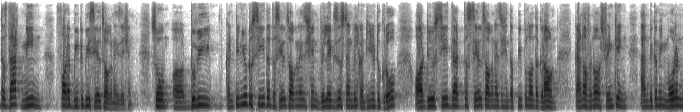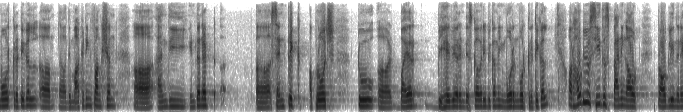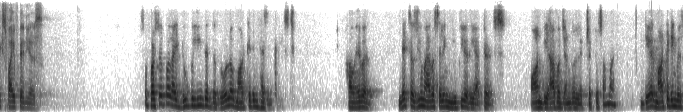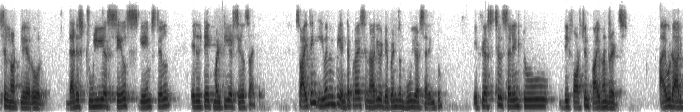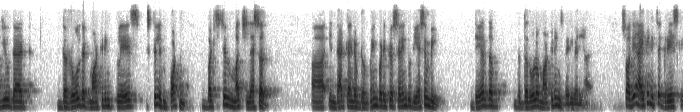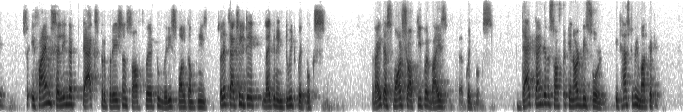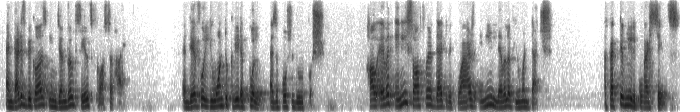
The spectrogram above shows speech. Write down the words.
does that mean for a B2B sales organization? So, do we continue to see that the sales organization will exist and will continue to grow? Or do you see that the sales organization the people on the ground kind of you know shrinking and becoming more and more critical uh, uh, the marketing function uh, and the internet uh, centric approach to uh, buyer behavior and discovery becoming more and more critical? Or how do you see this panning out probably in the next 5 10 years? So first of all i do believe that the role of marketing has increased However, let's assume I was selling nuclear reactors on behalf of General Electric to someone. Their marketing will still not play a role. That is truly a sales game still. It'll take multi-year sales cycle. So I think even in the enterprise scenario, it depends on who you're selling to. If you're still selling to the Fortune 500s, I would argue that the role that marketing plays is still important, but still much lesser uh, in that kind of domain. But if you're selling to the SMB, there the, the, the role of marketing is very, very high. So again, I think it's a gray scale. So if I'm selling a tax preparation software to very small companies, so let's actually take like an Intuit QuickBooks, right? A small shopkeeper buys uh, QuickBooks. That kind of a software cannot be sold. It has to be marketed. And that is because in general, sales costs are high. And therefore you want to create a pull as opposed to do a push. However, any software that requires any level of human touch, effectively requires sales,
